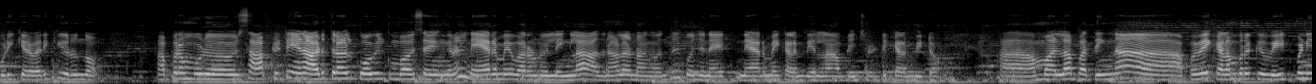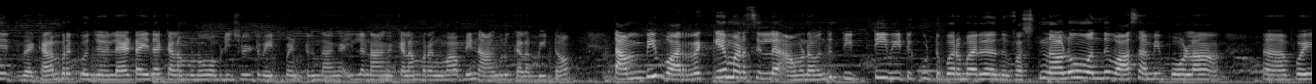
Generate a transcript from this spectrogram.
முடிக்கிற வரைக்கும் இருந்தோம். அப்புறம் சாப்பிட்டுட்டு ஏன்னா அடுத்த நாள் கோவில் கும்பாபிஷேகங்கிற நேரமே வரணும் இல்லைங்களா? அதனால் நாங்கள் வந்து கொஞ்சம் நே நேரமே கிளம்பிடலாம் அப்படின்னு சொல்லிட்டு கிளம்பிட்டோம். அம்மாலாம் பார்த்தீங்கன்னா அப்போவே கிளம்புறக்கு வெயிட் பண்ணி கிளம்புறக்கு கொஞ்சம் லேட்டாகி தான் கிளம்பணும் அப்படின்னு சொல்லிட்டு வெயிட் பண்ணிட்டு இருந்தாங்க. இல்லை நாங்கள் கிளம்புறோங்கம்மா அப்படின்னு நாங்களும் கிளம்பிட்டோம். தம்பி வர்றக்கே மனசு இல்லை. அவனை வந்து திட்டி வீட்டுக்கு கூப்பிட்டு போகிற மாதிரி தான் இருந்தது. ஃபஸ்ட் நாளும் வந்து வாசாமி போகலாம் போய்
